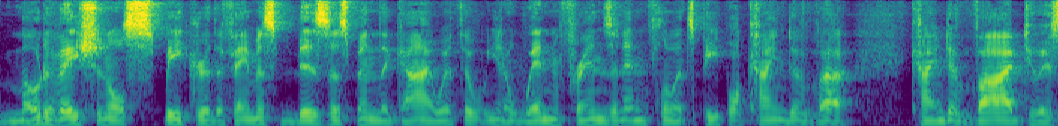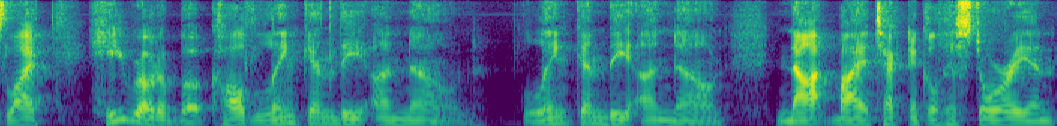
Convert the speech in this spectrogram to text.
motivational speaker, the famous businessman, the guy with the, you know, win friends and influence people kind of, uh, kind of vibe to his life. He wrote a book called Lincoln the Unknown. Lincoln the Unknown, not by a technical historian,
